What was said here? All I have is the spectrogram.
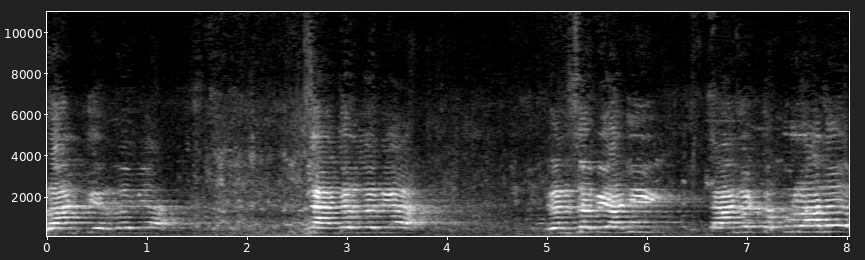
रान पेरलं म्या नांगरलं म्या कणसबी आली चांगलं टपूर आलं.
